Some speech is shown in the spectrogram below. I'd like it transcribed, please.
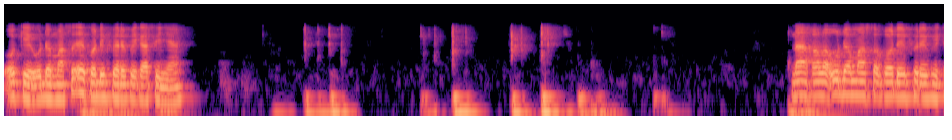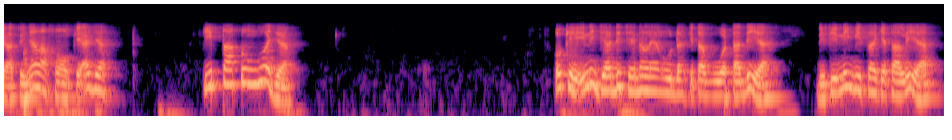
Oke, udah masuk ya kode verifikasinya. Nah, kalau udah masuk kode verifikasinya langsung oke okay aja. Kita tunggu aja. Oke, ini jadi channel yang udah kita buat tadi ya. Di sini bisa kita lihat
